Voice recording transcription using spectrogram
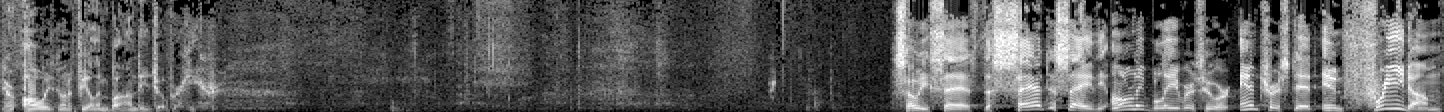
You're always going to feel in bondage over here. So he says, the sad to say, the only believers who are interested in freedom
